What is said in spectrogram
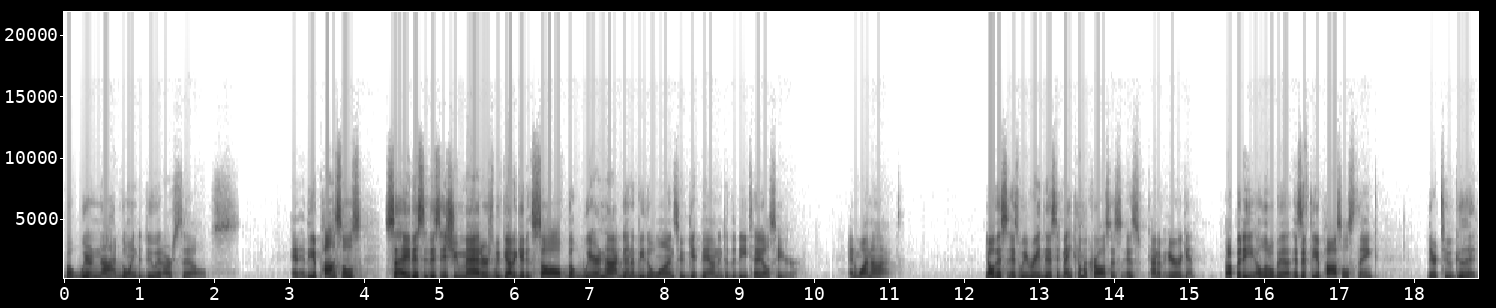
But we're not going to do it ourselves. And the apostles say this, this issue matters, we've got to get it solved, but we're not going to be the ones who get down into the details here. And why not? Y'all, this, as we read this, it may come across as, as kind of arrogant, uppity a little bit, as if the apostles think they're too good.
